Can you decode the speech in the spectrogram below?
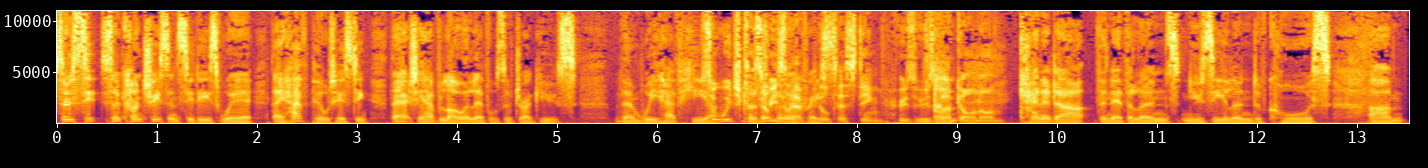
so so countries and cities where they have pill testing, they actually have lower levels of drug use than we have here. So which countries gonna have increase. pill testing? Who's who's got Um, going on? Canada, the Netherlands, New Zealand, of course. Um,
